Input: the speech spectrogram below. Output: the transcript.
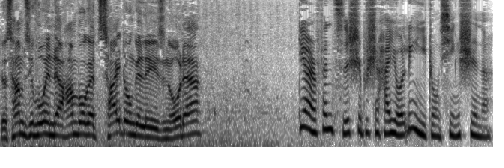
Das haben Sie wohl in der Hamburger Zeitung gelesen, oder? 第二分词是不是还有另一种形式呢？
